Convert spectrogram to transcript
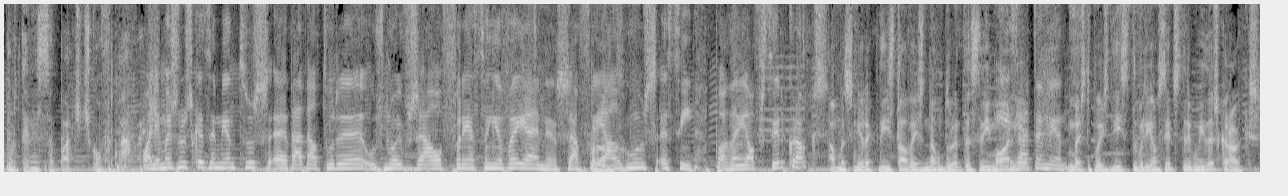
por terem sapatos desconfortáveis? Olha, mas nos casamentos, a dada altura, os noivos já oferecem havaianas. Já Pronto. alguns assim. Podem oferecer croques. Há uma senhora que diz, talvez não durante a cerimónia, Exatamente. mas depois disso deveriam ser distribuídas croques.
